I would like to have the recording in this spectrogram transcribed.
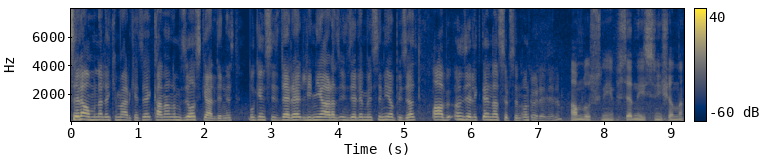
Selamun aleyküm herkese. Kanalımıza hoş geldiniz. Bugün sizlere lineer arız incelemesini yapacağız. Abi öncelikle nasılsın onu öğrenelim. Hamdolsun iyiyim. Sen de iyisin inşallah.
